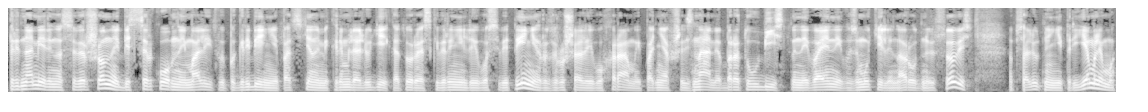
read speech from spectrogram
преднамеренно совершенные бесцерковные молитвы погребения под стенами Кремля людей, которые осквернили его святыни, разрушали его храмы и, поднявшие знамя братоубийственной войны, возмутили народную совесть, абсолютно неприемлемо.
